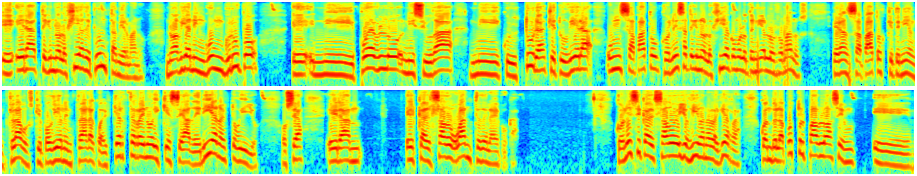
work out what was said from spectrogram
eh, era tecnología de punta, mi hermano. No había ningún grupo, eh, ni pueblo, ni ciudad, ni cultura que tuviera un zapato con esa tecnología como lo tenían los romanos. Eran zapatos que tenían clavos, que podían entrar a cualquier terreno y que se adherían al tobillo. O sea, eran el calzado guante de la época. Con ese calzado ellos iban a la guerra. Cuando el apóstol Pablo hace, eh,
